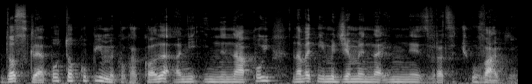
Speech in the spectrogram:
do sklepu, to kupimy Coca-Colę, a nie inny napój, nawet nie będziemy na inny zwracać uwagi.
